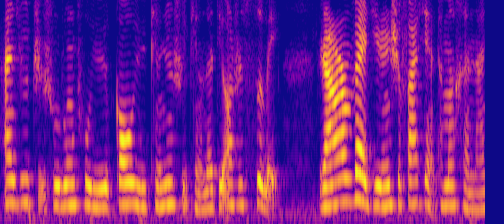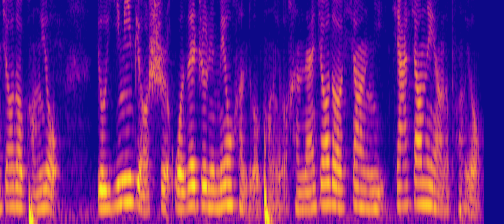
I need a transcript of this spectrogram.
安居指数中处于高于平均水平的第二十四位。然而，外籍人士发现他们很难交到朋友。有移民表示，我在这里没有很多朋友，很难交到像你家乡那样的朋友。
